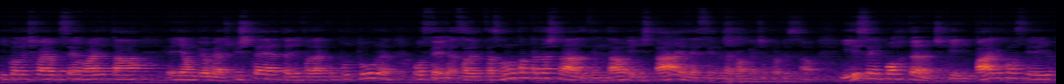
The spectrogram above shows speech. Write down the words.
e quando a gente vai observar, ele, tá, ele é um biomédico esteta, ele faz acupuntura, ou seja, essa habilitação não está cadastrada, então ele está exercendo legalmente a profissão. E isso é importante, que ele pague conselho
